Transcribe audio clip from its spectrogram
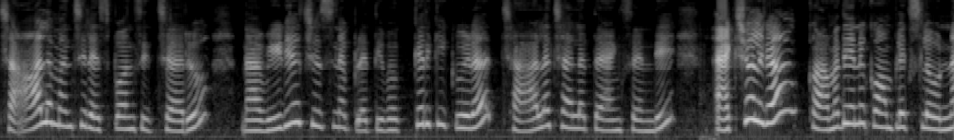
చాలా మంచి రెస్పాన్స్ ఇచ్చారు. నా వీడియో చూసిన ప్రతి ఒక్కరికి కూడా చాలా చాలా థ్యాంక్స్ అండి. యాక్చువల్గా కామధేను కాంప్లెక్స్లో ఉన్న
